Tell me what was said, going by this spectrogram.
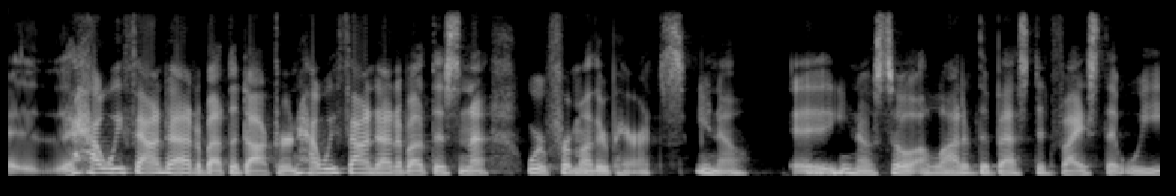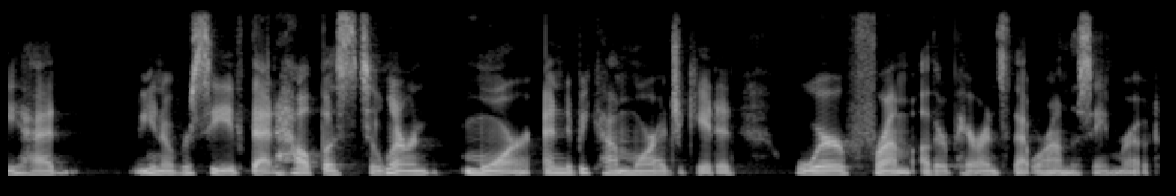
uh, how we found out about the doctor and how we found out about this and that were from other parents you know uh, mm-hmm. you know so a lot of the best advice that we had you know received that help us to learn more and to become more educated were from other parents that were on the same road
